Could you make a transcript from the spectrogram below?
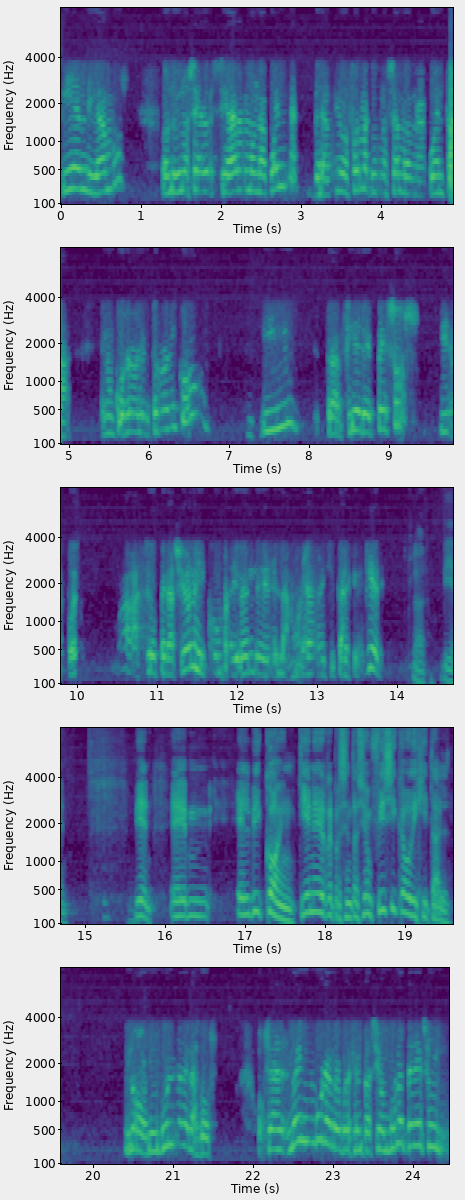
bien, digamos, donde uno se, se arma una cuenta, de la misma forma que uno se arma una cuenta en un correo electrónico y transfiere pesos y después hace operaciones y compra y vende las monedas digitales que quiere. Claro, bien. Bien. em, ¿El Bitcoin tiene representación física o digital? No, ninguna de las dos. O sea, no hay ninguna representación. Vos no tenés un...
